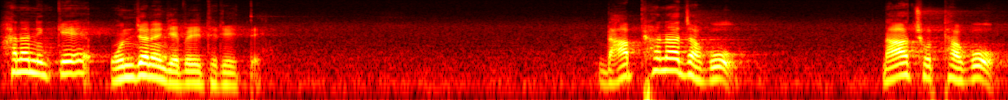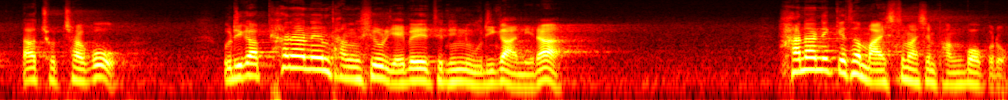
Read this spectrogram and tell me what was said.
하나님께 온전한 예배를 드릴 때. 나 편하자고, 나 좋다고, 나 좋자고 우리가 편하는 방식으로 예배를 드리는 우리가 아니라 하나님께서 말씀하신 방법으로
